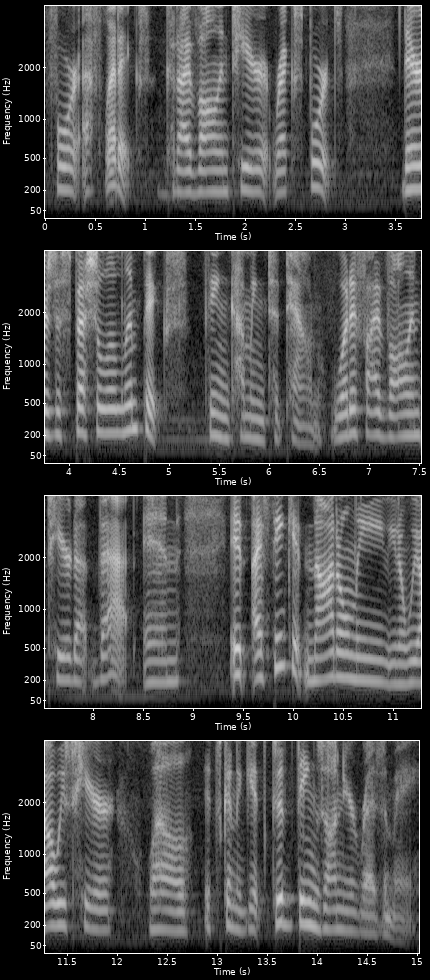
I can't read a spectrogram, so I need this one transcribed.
for athletics? Mm-hmm. Could I volunteer at rec sports? There's a Special Olympics thing coming to town. What if I volunteered at that? And it I think it not only, you know, we always hear, well, it's going to get good things on your resume.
